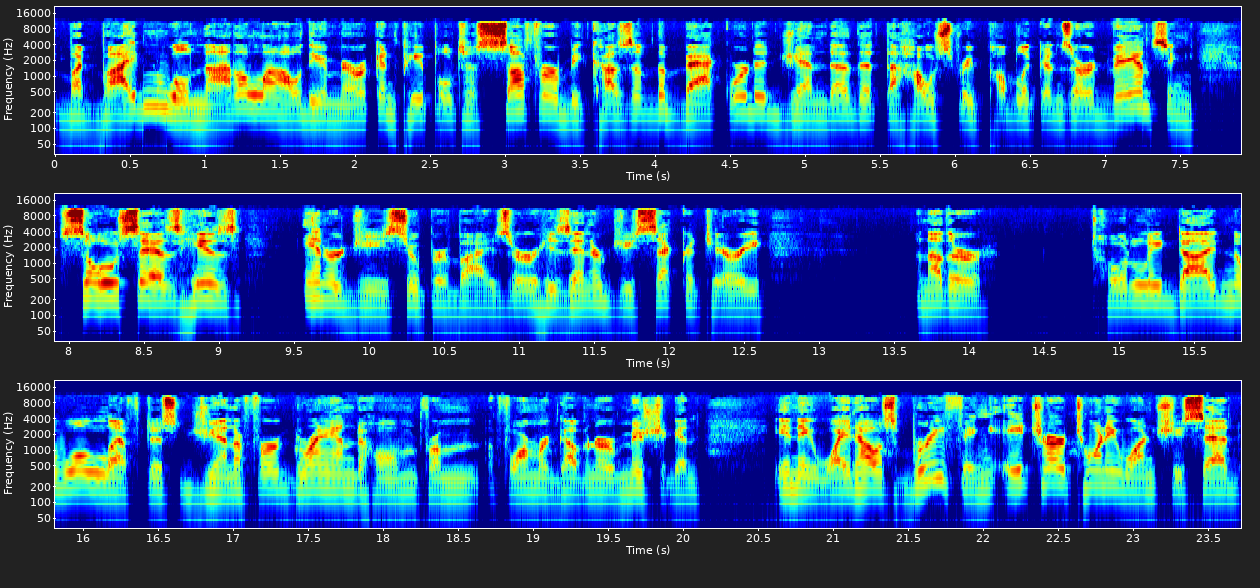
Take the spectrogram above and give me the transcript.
But Biden will not allow the American people to suffer because of the backward agenda that the House Republicans are advancing. So says his energy supervisor, his energy secretary, another totally dyed in the wool leftist, Jennifer Granholm from former governor of Michigan. In a White House briefing, H.R. 21, she said,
